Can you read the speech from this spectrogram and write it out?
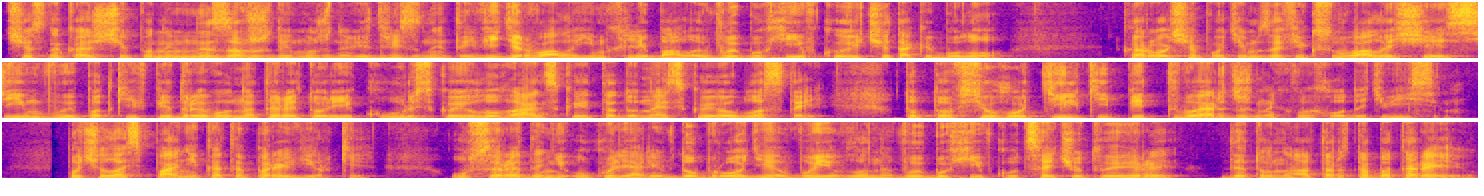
Чесно кажучи, по ним не завжди можна відрізнити, відірвали їм хлібали вибухівкою чи так і було. Коротше, потім зафіксували ще сім випадків підриву на території Курської, Луганської та Донецької областей, тобто всього тільки підтверджених виходить вісім. Почалась паніка та перевірки. Усередині окулярів Добродія виявлено вибухівку С4, детонатор та батарею.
